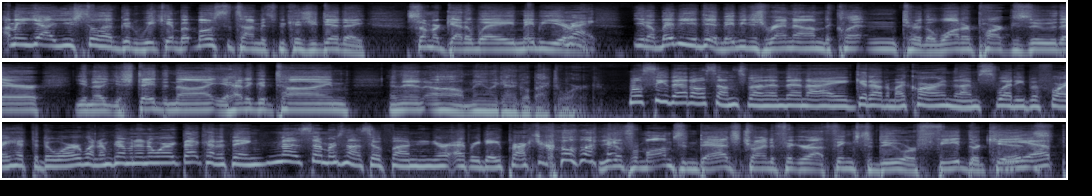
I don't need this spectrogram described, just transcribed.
I mean, yeah, you still have good weekend, but most of the time it's because you did a summer getaway. Maybe you're, Right. you know, maybe you did. Maybe you just ran down to Clinton to the water park zoo there. You know, you stayed the night, you had a good time, and then, oh man, we got to go back to work. Well, see, that all sounds fun. And then I get out of my car and then I'm sweaty before I hit the door when I'm coming into work, that kind of thing. Not, summer's not so fun in your everyday practical life. You know, for moms and dads trying to figure out things to do or feed their kids, Yep.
